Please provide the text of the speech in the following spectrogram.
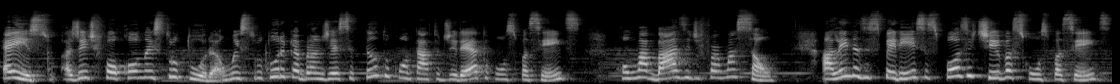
É isso, a gente focou na estrutura, uma estrutura que abrangesse tanto o contato direto com os pacientes, como uma base de formação. Além das experiências positivas com os pacientes,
